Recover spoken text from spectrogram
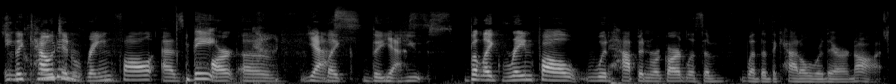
so they counted rainfall as they, part of yes, like the yes. use but like rainfall would happen regardless of whether the cattle were there or not.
